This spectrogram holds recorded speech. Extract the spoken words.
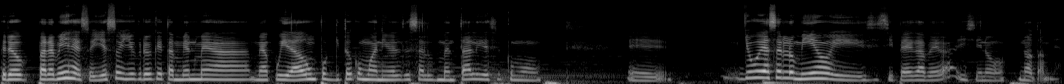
Pero para mí es eso, y eso yo creo que también me ha, me ha cuidado un poquito como a nivel de salud mental y decir como, eh, yo voy a hacer lo mío y si, pega, pega, y si no, no también.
